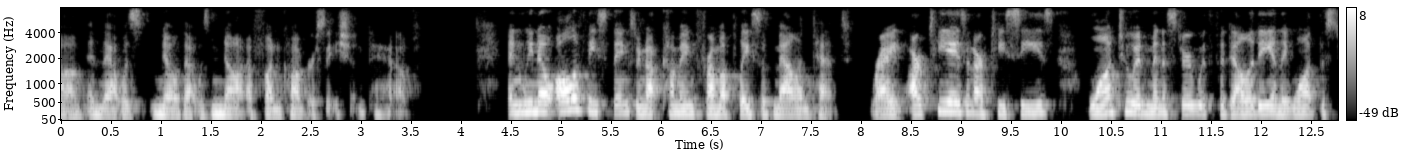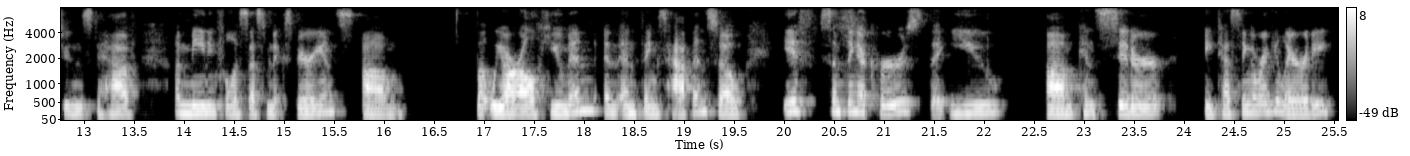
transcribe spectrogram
Um, and that was, no, that was not a fun conversation to have. And we know all of these things are not coming from a place of malintent, right? Our TAs and our TCs want to administer with fidelity and they want the students to have a meaningful assessment experience. Um, but we are all human and, and things happen. So if something occurs that you um, consider a testing irregularity,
